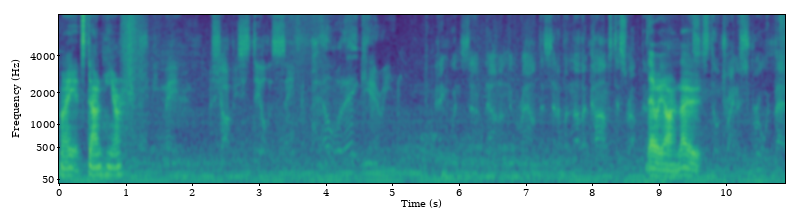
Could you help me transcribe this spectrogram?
Right, it's down here. Man, the Sharpies steal the safe. Hell were they carrying? Penguin sent him down underground to set up another comms disruptor. There we are. Now, Still trying to screw with Batman.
